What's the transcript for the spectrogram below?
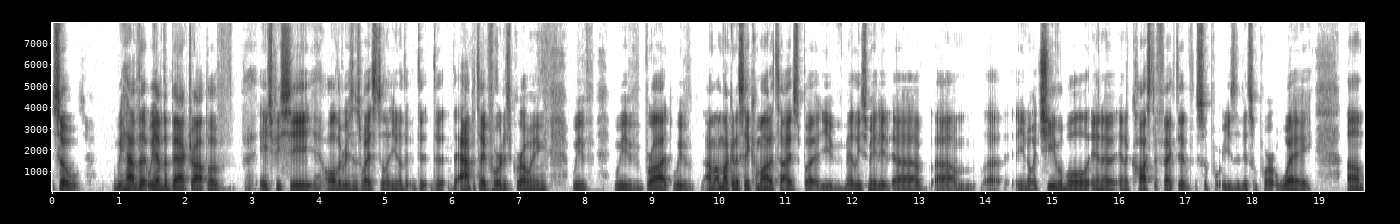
so we have the we have the backdrop of HPC, all the reasons why it's still, you know, the, the, the appetite for it is growing. We've, we've brought, we've, I'm, I'm not going to say commoditized, but you've at least made it, uh, um, uh, you know, achievable in a, in a cost effective support, easy to support way. Um,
